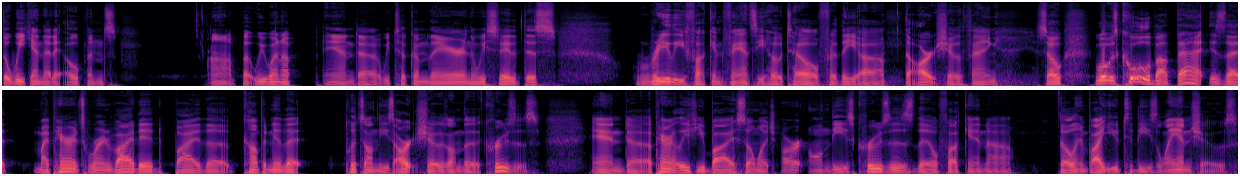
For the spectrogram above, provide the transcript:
the weekend that it opens. Uh, but we went up and uh, we took them there, and then we stayed at this really fucking fancy hotel for the uh, the art show thing. So what was cool about that is that my parents were invited by the company that puts on these art shows on the cruises. And uh, apparently, if you buy so much art on these cruises, they'll fucking uh, they'll invite you to these land shows.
